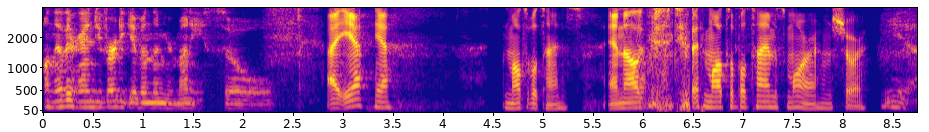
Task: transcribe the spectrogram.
On the other hand, you've already given them your money, so uh, yeah, yeah multiple times, and I'll do it multiple times more. I'm sure. Yeah.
